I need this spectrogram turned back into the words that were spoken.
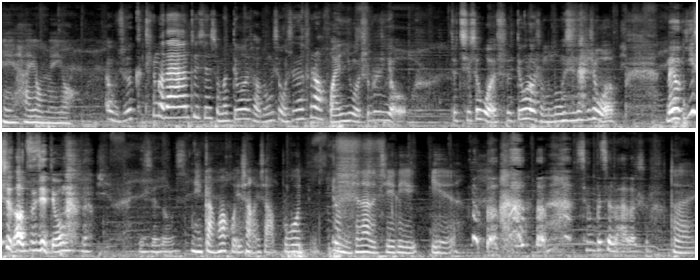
诶，还有没有？哎，我觉得听了大家这些什么丢的小东西，我现在非常怀疑我是不是有，就其实我是丢了什么东西，但是我没有意识到自己丢了的一些东西。你赶快回想一下。不过就你现在的记忆力也 想不起来了，是吧？对。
